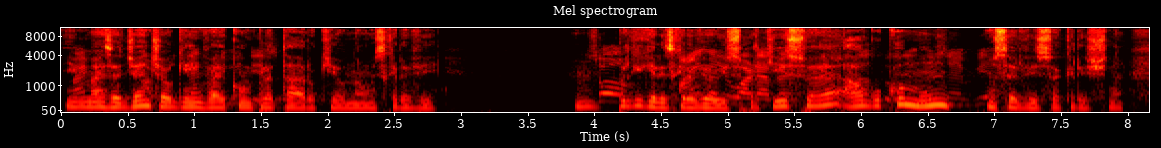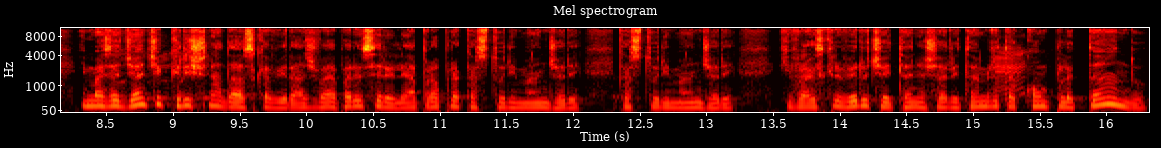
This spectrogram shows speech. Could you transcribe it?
E mais adiante alguém vai completar o que eu não escrevi. Hum? Por que, que ele escreveu isso? Porque isso é algo comum no serviço a Krishna. E mais adiante, Krishna Das Kaviraj vai aparecer. Ele é a própria Kasturi Manjari, Kasturi Manjari que vai escrever o Chaitanya Charitamrita completando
